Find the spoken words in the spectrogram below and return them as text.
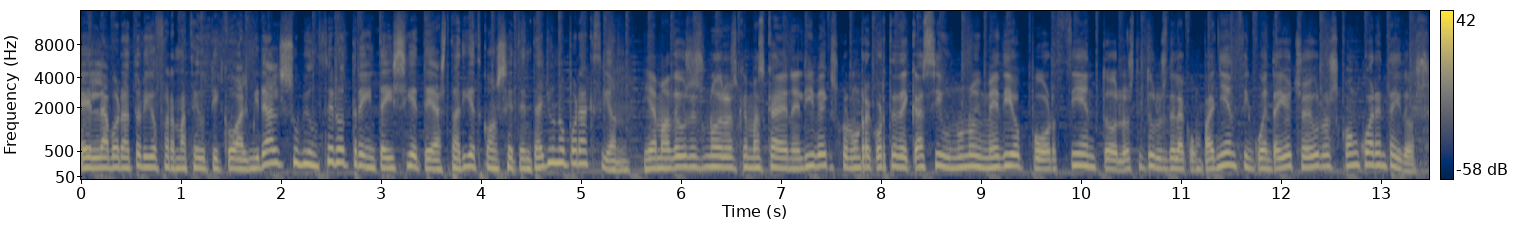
El laboratorio farmacéutico Almiral sube un 0,37 hasta 10,71 por acción. Y Amadeus es uno de los que más cae en el IBEX con un recorte de casi un 1,5%. Los títulos de la compañía en 58 euros con 42.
